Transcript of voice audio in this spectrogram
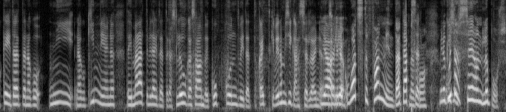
okei okay,, te olete nagu nii nagu kinni, onju, te ei mäleta midagi, te olete kas lõuga saanud või kukkunud või te olete katki või no mis iganes seal onju. ja, ja oli... what's the fun in that Täpselt. nagu? kuidas küsimus... see on lõbus?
